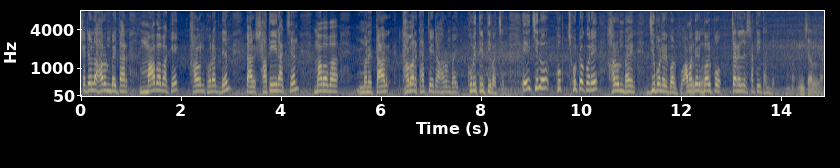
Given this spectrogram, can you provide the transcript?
সেটা হলো হারুন ভাই তার মা বাবাকে খাওয়ান খোরাক দেন তার সাথেই রাখছেন। মা বাবা মানে তার খাবার খাচ্ছে এটা হারুন ভাই খুবই তৃপ্তি পাচ্ছেন। এই ছিল খুব ছোট করে হারুন ভাইয়ের জীবনের গল্প। আমাদের গল্প। গল্প চ্যানেলের সাথেই থাকবেন ইনশাল্লাহ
